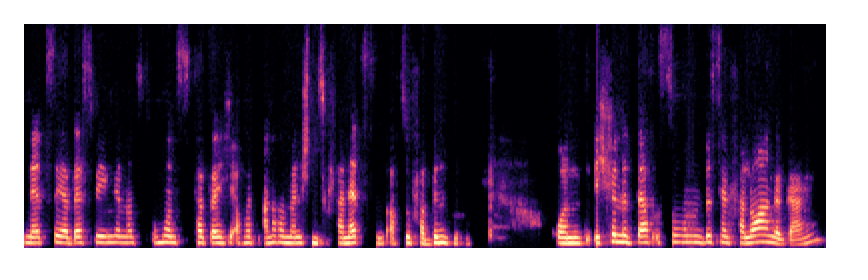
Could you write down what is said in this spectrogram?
Netze ja deswegen genutzt, um uns tatsächlich auch mit anderen Menschen zu vernetzen und auch zu verbinden. Und ich finde, das ist so ein bisschen verloren gegangen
